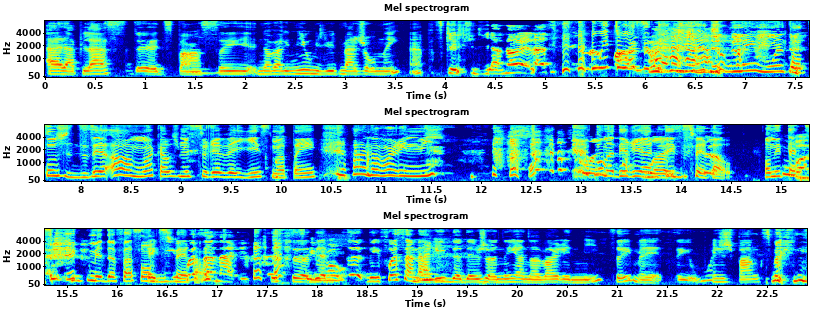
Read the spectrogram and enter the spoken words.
à la place de d'y penser 9h30 au milieu de ma journée, hein, parce que Liliana, elle a... Oui, toi, c'est ta meilleure journée. Moi, tantôt, je disais, ah, moi, quand je me suis réveillée ce matin, à 9h30, on a des réalités Ouais, différentes. On est Ouais. atypiques, mais de façon Fait que des fois, différente. ça m'arrive, c'est ça. C'est D'habitude, bon. Des fois, ça m'arrive de déjeuner à 9h30, tu sais, mais tu sais, au moins, j'y pense maintenant.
